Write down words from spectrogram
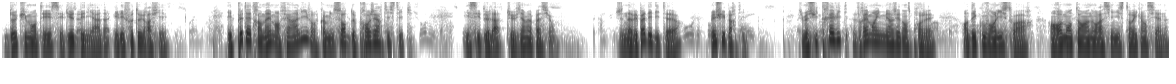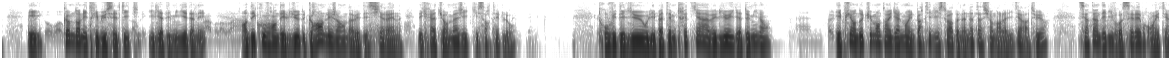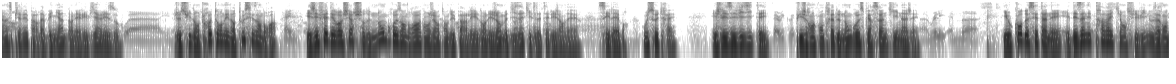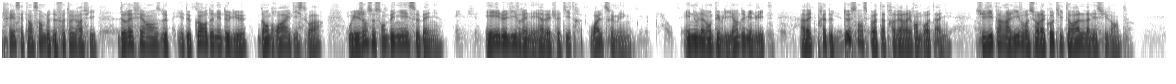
Documenter ces lieux de baignade et les photographier. Et peut-être même en faire un livre, comme une sorte de projet artistique. Et c'est de là que vient ma passion. Je n'avais pas d'éditeur, mais je suis parti. Je me suis très vite vraiment immergé dans ce projet, en découvrant l'histoire, en remontant à nos racines historiques anciennes, et, comme dans les tribus celtiques il y a des milliers d'années, en découvrant des lieux de grandes légendes avec des sirènes, des créatures magiques qui sortaient de l'eau. Trouver des lieux où les baptêmes chrétiens avaient lieu il y a 2000 ans. Et puis en documentant également une partie de l'histoire de la natation dans la littérature, certains des livres célèbres ont été inspirés par la baignade dans les rivières et les eaux. Je suis donc retourné dans tous ces endroits et j'ai fait des recherches sur de nombreux endroits dont j'ai entendu parler, dont les gens me disaient qu'ils étaient légendaires, célèbres ou secrets. Et je les ai visités, puis je rencontrais de nombreuses personnes qui y nageaient. Et au cours de cette année et des années de travail qui ont suivi, nous avons créé cet ensemble de photographies, de références et de coordonnées de lieux, d'endroits et d'histoires où les gens se sont baignés et se baignent. Et le livre est né avec le titre Wild Swimming. Et nous l'avons publié en 2008 avec près de 200 spots à travers la Grande-Bretagne, suivi par un livre sur la côte littorale l'année suivante.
